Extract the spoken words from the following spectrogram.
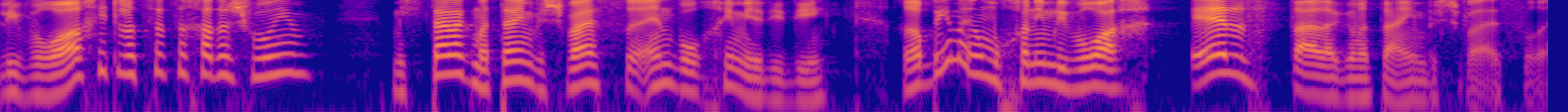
לברוח התלוצץ אחד השבויים? מסטלג 217 אין בורחים ידידי. רבים היו מוכנים לברוח אל סטלג 217.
